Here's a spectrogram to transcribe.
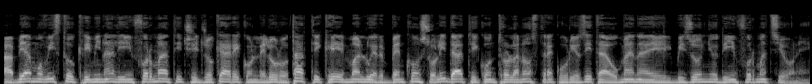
abbiamo visto criminali informatici giocare con le loro tattiche e malware ben consolidati contro la nostra curiosità umana e il bisogno di informazioni.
